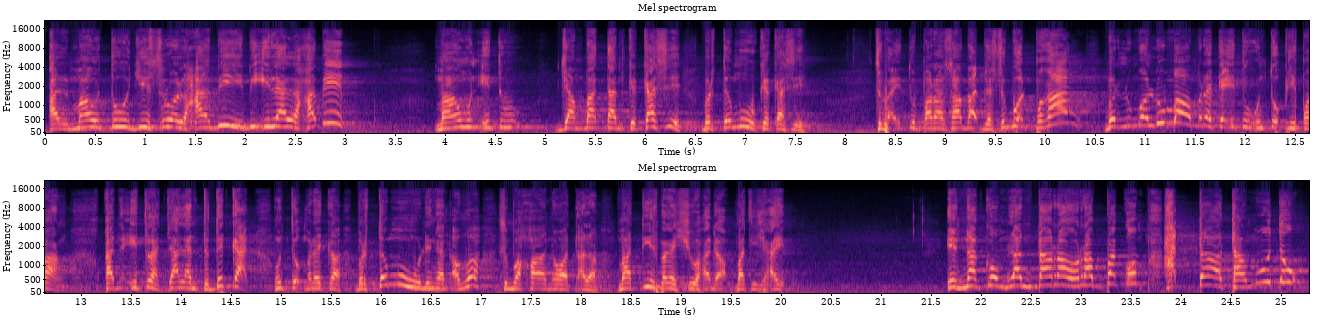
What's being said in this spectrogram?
Al-mautu jisrul habibi ilal habib. Maut itu jambatan kekasih bertemu kekasih. Sebab itu para sahabat dia sebut perang berlumba-lumba mereka itu untuk pergi perang. Kerana itulah jalan terdekat untuk mereka bertemu dengan Allah subhanahu wa ta'ala. Mati sebagai syuhada mati syahid. Innakum lantarau rabbakum hatta tamutu.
